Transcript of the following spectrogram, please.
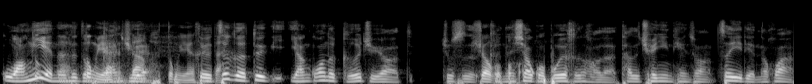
网眼的那种感觉，对这个对阳光的隔绝啊。就是可能效果不会很好的，它是全景天窗，这一点的话，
